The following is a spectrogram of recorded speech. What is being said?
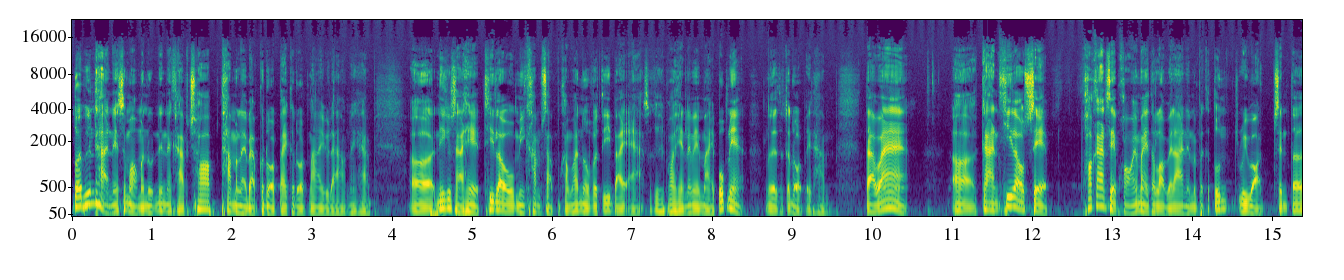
โดยพื้นฐานในสมองมนุษย์เนี่ยนะครับชอบทำอะไรแบบกระโดดไปกระโดดมาอยู่แล้วนะครับ เอ่อนี่คือสาเหตุที่เรามีคำศัพท์คำว่า novelty bias ก็คือพอเห็นอะไรใหม่ๆปุ๊บเนี่ยเลยจะกระโดดไปทำแต่ว่าเอ่อการที่เราเสพเพราะการเสพของใหม่ๆตลอดเวลาเนี่ยมันไปกระตุ้น reward center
